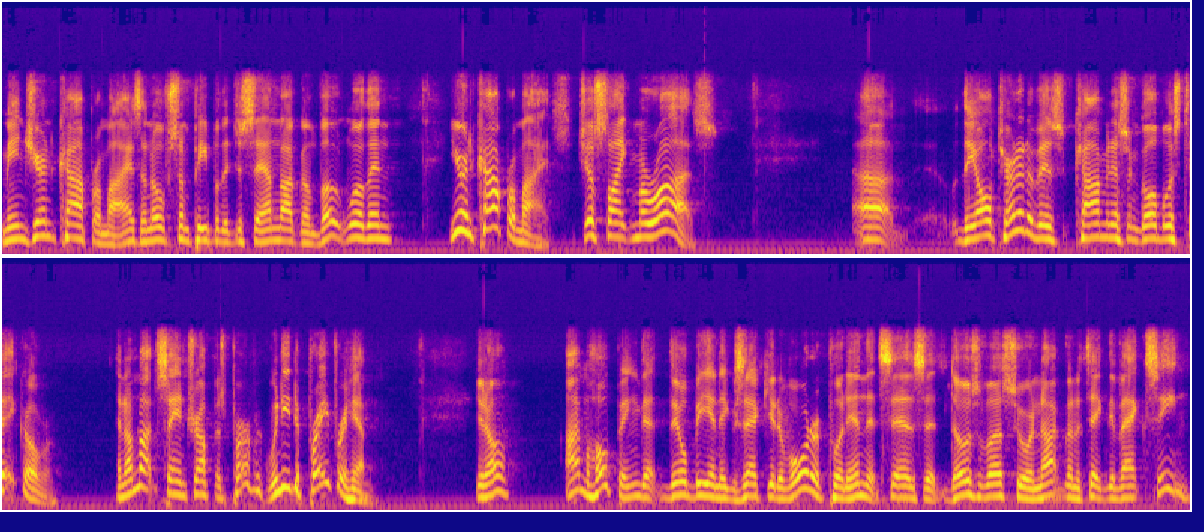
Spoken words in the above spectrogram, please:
means you're in compromise. I know some people that just say, I'm not going to vote. Well, then you're in compromise, just like Meroz. Uh, the alternative is communist and globalist takeover. And I'm not saying Trump is perfect. We need to pray for him. You know, I'm hoping that there'll be an executive order put in that says that those of us who are not going to take the vaccine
